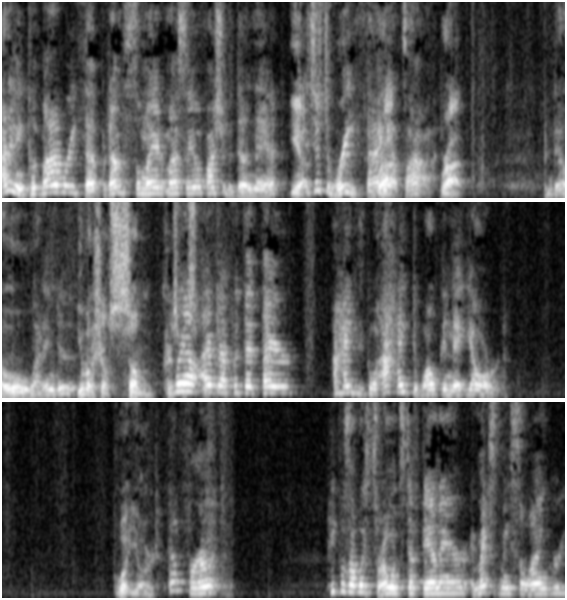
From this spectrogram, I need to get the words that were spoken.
I didn't even put my wreath up, but I'm so mad at myself. I should have done that. Yeah. it's just a wreath to hang Right. outside. Right. But no, I didn't do it. You want to show some Christmas. well, spirit. after I put that there, I hated to go. I hate to walk in that yard what yard? up front. People's always throwing stuff down there. It makes me so angry.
